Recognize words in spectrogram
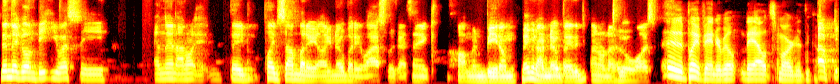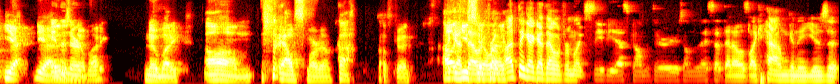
Then they go and beat USC. And then I don't. They played somebody like nobody last week, I think, um, and beat them. Maybe not nobody. I don't know who it was. They played Vanderbilt. They outsmarted the. Oh, yeah, yeah. In the was Nerd Bowl. nobody. Nobody. Um, outsmarted him. Ha, that was good. I, I, got like that one from. I think I got that one from like CBS commentary or something. They said that I was like, "Ha, I'm gonna use it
